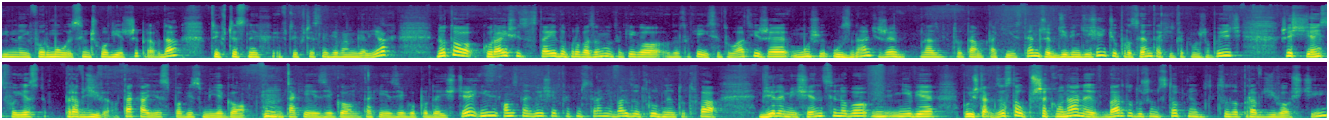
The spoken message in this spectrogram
innej formuły syn człowieczy, prawda, w tych wczesnych, w tych wczesnych Ewangeliach, no to Kurajszy zostaje doprowadzony do, takiego, do takiej sytuacji, że musi uznać, że to tam taki jest ten, że w 90%, jeśli tak można powiedzieć, chrześcijaństwo jest prawdziwe. Taka jest powiedzmy jego, takie jest jego, takie jest jego podejście i on znajduje się w takim stanie bardzo trudnym, to trwa wiele miesięcy, no bo nie wie, bo już tak, został przekonany w bardzo dużym stopniu co do prawdziwości.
